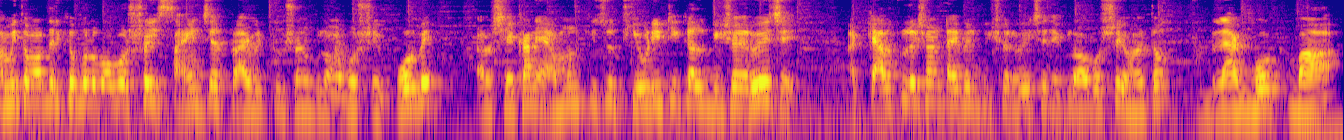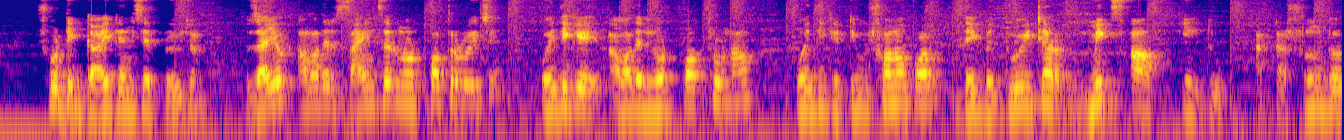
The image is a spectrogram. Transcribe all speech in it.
আমি তোমাদেরকে বলব অবশ্যই সায়েন্সের প্রাইভেট টিউশনগুলো অবশ্যই পড়বে। কারণ সেখানে এমন কিছু থিওরিটিক্যাল বিষয় রয়েছে, আর ক্যালকুলেশন টাইপের বিষয় রয়েছে, যেগুলো অবশ্যই হয়তো ব্ল্যাকবোর্ড বা সঠিক গাইডেন্সের প্রয়োজন। তো যাই হোক, আমাদের সায়েন্সের নোটপত্র রয়েছে। ওইদিকে আমাদের নোটপত্র নাও। ওইদিকে টিউশনও পড়ো, দেখবে দুইটার মিক্স আপ কিন্তু একটা সুন্দর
